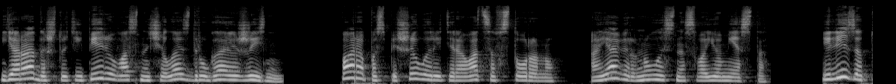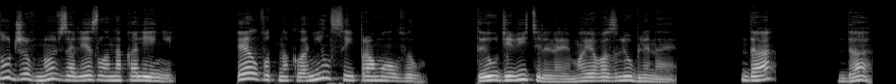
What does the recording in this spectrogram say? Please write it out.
«Я рада, что теперь у вас началась другая жизнь». Пара поспешила ретироваться в сторону, а я вернулась на свое место. Элиза тут же вновь залезла на колени. Элвуд наклонился и промолвил. «Ты удивительная, моя возлюбленная». «Да?» «Да»,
